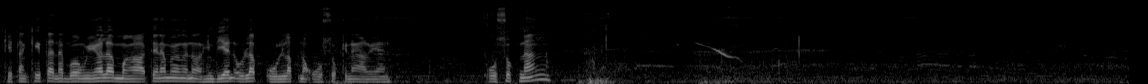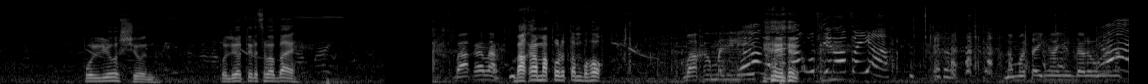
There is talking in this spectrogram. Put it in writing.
Kitang kita na buong nga lang mga, tinan mo yung ano, hindi yan ulap, ulap ng usok ng ano yan. Usok ng pollution. Polluted sa babae. Baka lang. Baka makulot ang buhok. Baka maliliit. Namatay nga yung dalawang anak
